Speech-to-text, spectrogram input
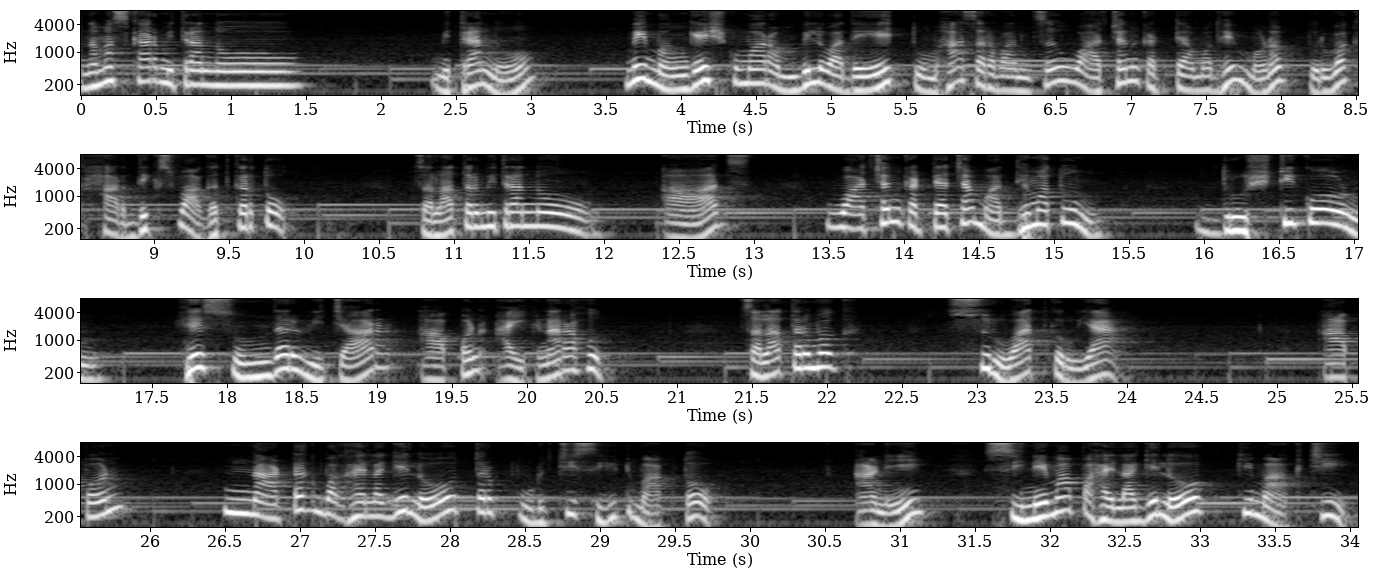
नमस्कार मित्रांनो. मित्रांनो मी मंगेश कुमार अंबिलवादे तुम्हा सर्वांचं वाचन कट्ट्यामध्ये मनपूर्वक हार्दिक स्वागत करतो. चला तर मित्रांनो आज वाचन कट्ट्याच्या माध्यमातून दृष्टिकोन हे सुंदर विचार आपण ऐकणार आहोत. चला तर मग सुरुवात करूया. आपण नाटक बघायला गेलो तर पुढची सीट मागतो. आणि सिनेमा पाहायला गेलो की मागची.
